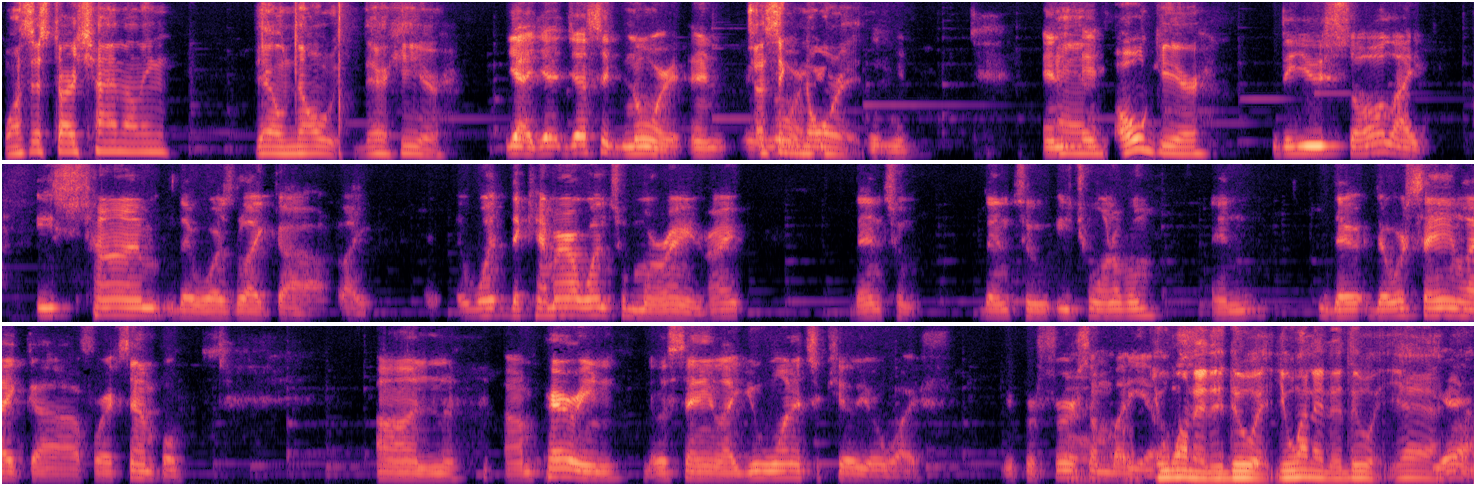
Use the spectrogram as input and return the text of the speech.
once they start channeling they'll know they're here Yeah, yeah, just ignore it and Just ignore it. And, and, it, old gear do you saw like each time there was like uh like it went the camera went to Moiraine, right? Then to then to each one of them, and they they were saying like uh for example, on um Perrin they were saying like you wanted to kill your wife, you prefer somebody else. Oh, you wanted to do it you wanted to do it yeah, yeah,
